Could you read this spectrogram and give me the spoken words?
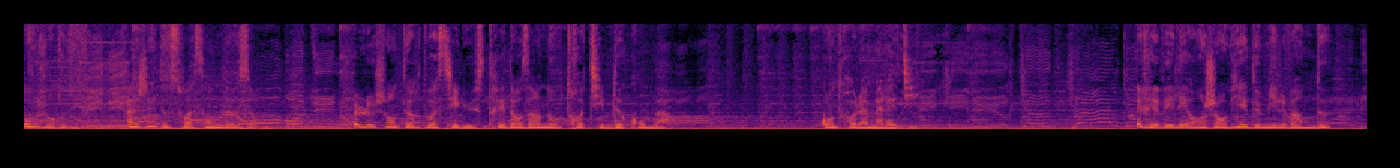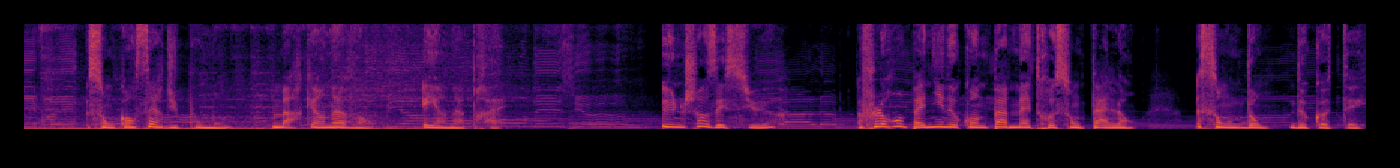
Aujourd'hui, âgé de 62 ans, le chanteur doit s'illustrer dans un autre type de combat. Contre la maladie. Révélé en janvier 2022, son cancer du poumon marque un avant et un après. Une chose est sûre, Florent Pagny ne compte pas mettre son talent, son don de côté.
